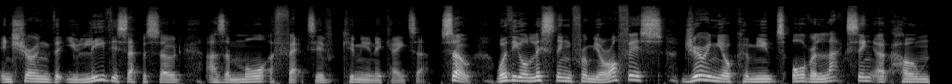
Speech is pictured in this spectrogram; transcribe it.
ensuring that you leave this episode as a more effective communicator. So, whether you're listening from your office, during your commute, or relaxing at home,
